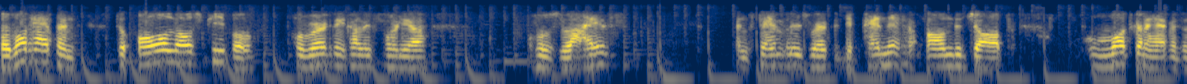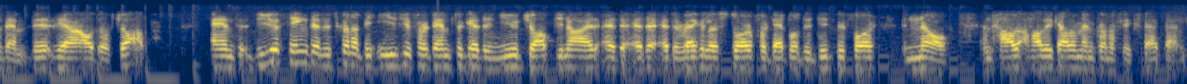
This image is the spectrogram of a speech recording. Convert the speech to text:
But what happened to all those people who worked in California, whose lives and families were depending on the job, what's going to happen to them? They, they are out of job. And do you think that it's going to be easy for them to get a new job, you know, at, at, at, a, at a regular store, forget what they did before? No. And how how the government going to fix that then?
